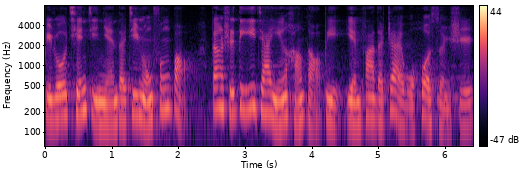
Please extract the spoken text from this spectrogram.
比如前几年的金融风暴，当时第一家银行倒闭引发的债务或损失，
